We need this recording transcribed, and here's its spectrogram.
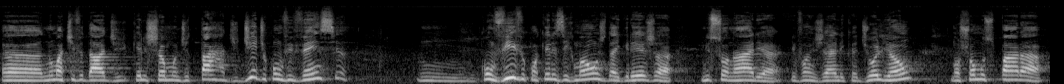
uh, numa atividade que eles chamam de tarde, dia de convivência, um convívio com aqueles irmãos da igreja missionária evangélica de Olhão. Nós fomos para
